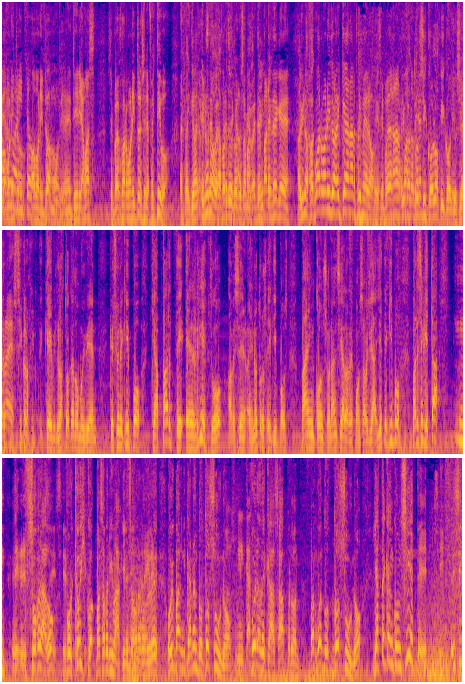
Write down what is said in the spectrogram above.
juega bien. bonito. Juega bonito. Juega muy bien. Tiene- además, se puede jugar bonito y ser efectivo. Efectivamente. No, no, aparte de otra cosa más. Veces parece que Hay una jugar bonito hay que ganar primero. Sí. Se puede ganar Hay un factor bien. psicológico, Josep, Girona es psicológico. que lo has tocado muy bien, que es un equipo que aparte el riesgo, a veces en otros equipos, va en consonancia a la responsabilidad. Y este equipo parece que está mm, eh, sobrado, porque hoy vas a ver imágenes ahora, cuando hoy van ganando 2-1, fuera de casa, perdón, van jugando 2-1 y atacan con 7. Es decir,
